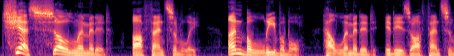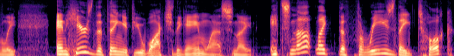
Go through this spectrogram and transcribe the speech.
just so limited offensively. Unbelievable how limited it is offensively. And here's the thing if you watch the game last night, it's not like the threes they took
